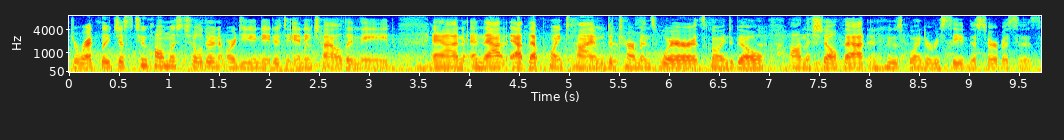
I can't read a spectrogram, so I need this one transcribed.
directly just to homeless children, or do you need it to any child in need? And, and that at that point in time determines where where it's going to go on the shelf at and who's going to receive the services.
